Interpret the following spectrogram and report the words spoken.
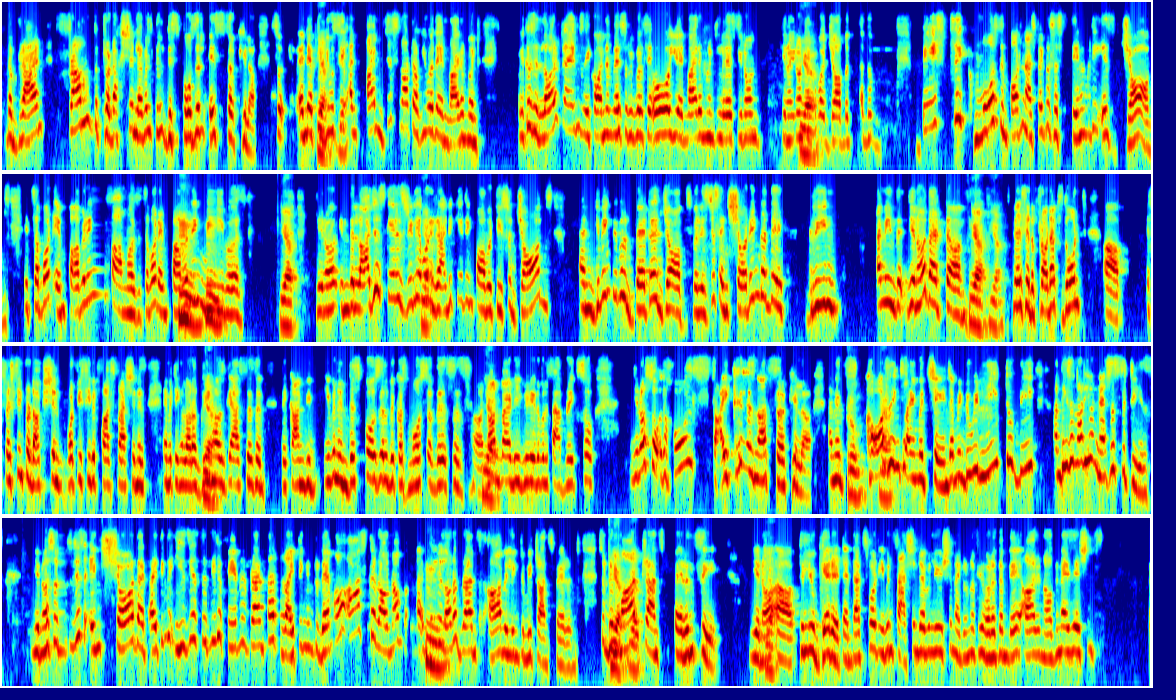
the brand from the production level till disposal is circular. So and they're producing, yeah, yeah. and I'm just not talking about the environment because a lot of times economists or people say, "Oh, you're environmentalist. You don't, you know, you don't yeah. think about job." But the basic most important aspect of sustainability is jobs. It's about empowering farmers. It's about empowering mm, weavers. Yeah. You know in the larger scale it's really about yeah. eradicating poverty. So jobs and giving people better jobs but it's just ensuring that they green i mean the, you know that um, yeah yeah. they say the products don't uh, especially in production, what we see with fast fashion is emitting a lot of greenhouse yeah. gases and they can't be even in disposal because most of this is uh, yeah. non-biodegradable fabric. So, you know, so the whole cycle is not circular and it's True. causing yeah. climate change. I mean, do we need to be, and these are not even necessities you know, so to just ensure that I think the easiest is your favorite brands are writing into them or ask around. Now, I think mm. a lot of brands are willing to be transparent. So demand yeah, yeah. transparency you know, uh, till you get it. And that's what even Fashion Revolution, I don't know if you heard of them, they are an organization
